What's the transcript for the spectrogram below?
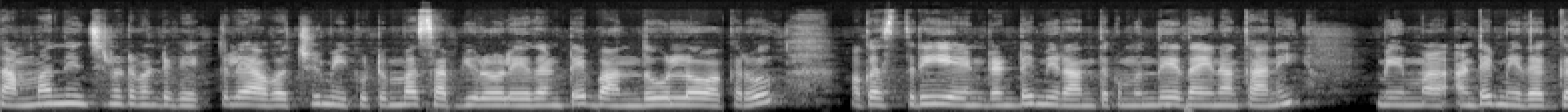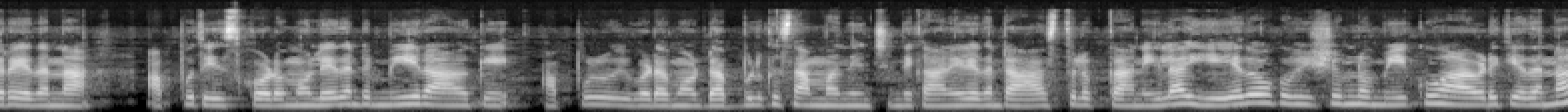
సంబంధించినటువంటి వ్యక్తులే అవ్వచ్చు మీ కుటుంబ సభ్యులు లేదంటే బంధువుల్లో ఒకరు. ఒక స్త్రీ ఏంటంటే మీరు అంతకుముందు ఏదైనా కానీ మీ అంటే మీ దగ్గర ఏదన్నా అప్పు తీసుకోవడమో లేదంటే మీరు ఆమెకి అప్పు ఇవ్వడమో డబ్బులకు సంబంధించింది కానీ లేదంటే ఆస్తులకు కానీ ఇలా ఏదో ఒక విషయంలో మీకు ఆవిడకి ఏదన్నా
